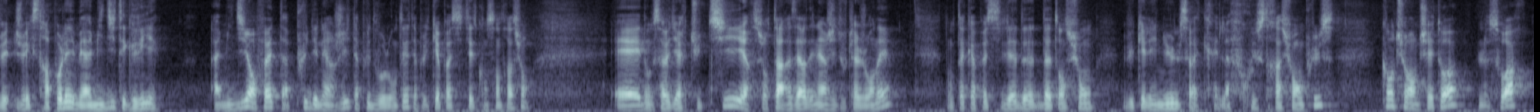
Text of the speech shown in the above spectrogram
vais, je vais extrapoler, mais à midi, tu es grillé. À midi, en fait, tu plus d'énergie, tu plus de volonté, tu plus de capacité de concentration. Et donc ça veut dire que tu tires sur ta réserve d'énergie toute la journée. Donc ta capacité d'attention, vu qu'elle est nulle, ça va te créer de la frustration en plus. Quand tu rentres chez toi, le soir,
